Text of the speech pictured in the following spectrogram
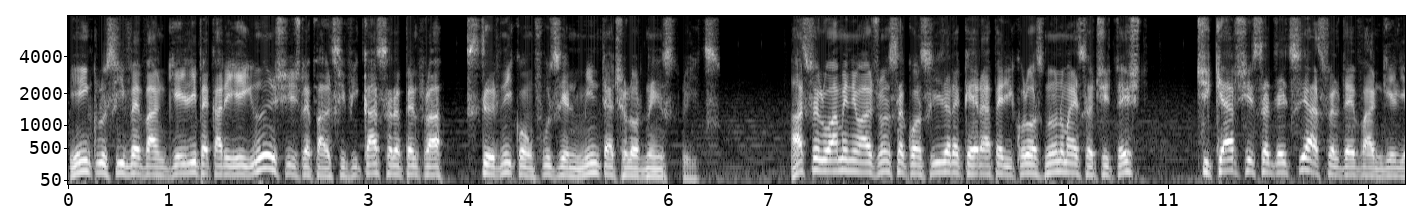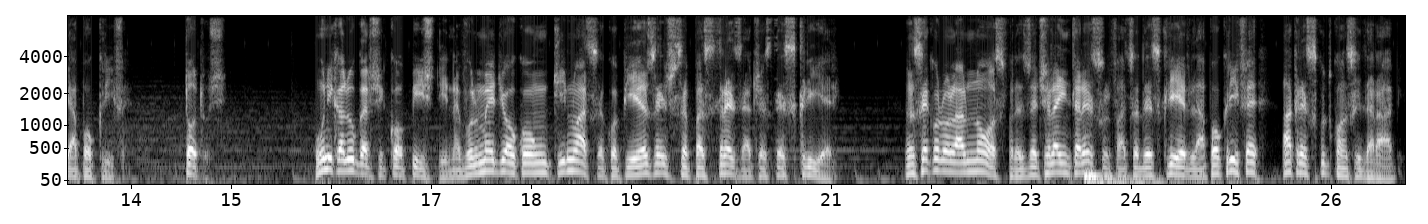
inclusiv evanghelii pe care ei înșiși le falsificaseră pentru a stârni confuzie în mintea celor neinstruiți. Astfel, oamenii au ajuns să considere că era periculos nu numai să citești, ci chiar și să deții astfel de evanghelii apocrife. Totuși, unii călugări și copiști din Evul Mediu au continuat să copieze și să păstreze aceste scrieri. În secolul al XIX-lea, interesul față de scrierile apocrife a crescut considerabil.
